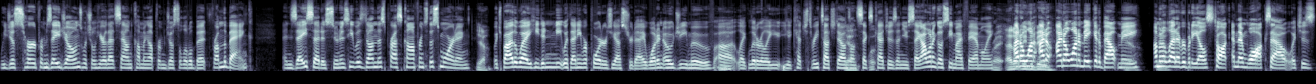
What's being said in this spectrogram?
We just heard from Zay Jones, which you'll hear that sound coming up from just a little bit from the bank. And Zay said as soon as he was done this press conference this morning, Yeah. which by the way, he didn't meet with any reporters yesterday. What an OG move. Uh, like literally you, you catch three touchdowns Mm-hmm. Yeah. on six Well- catches and you say, I want to go see my family. Right. I don't want to I don't I don't want to make it about me. Yeah. I'm gonna let everybody else talk and then walks out, which is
